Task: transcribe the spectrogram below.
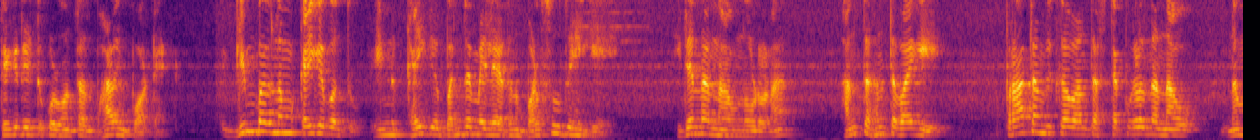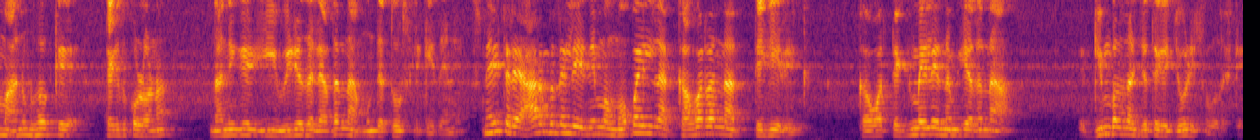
ತೆಗೆದಿಟ್ಟುಕೊಳ್ಳುವಂಥದ್ದು ಭಾಳ ಇಂಪಾರ್ಟೆಂಟ್ ಗಿಂಬಲ್ ನಮ್ಮ ಕೈಗೆ ಬಂತು. ಇನ್ನು ಕೈಗೆ ಬಂದ ಮೇಲೆ ಅದನ್ನು ಬಳಸುವುದು ಹೇಗೆ? ಇದನ್ನು ನಾವು ನೋಡೋಣ. ಹಂತ ಹಂತವಾಗಿ ಪ್ರಾಥಮಿಕವಾದಂಥ ಸ್ಟೆಪ್ಗಳನ್ನು ನಾವು ನಮ್ಮ ಅನುಭವಕ್ಕೆ ತೆಗೆದುಕೊಳ್ಳೋಣ. ನನಗೆ ಈ ವಿಡಿಯೋದಲ್ಲಿ ಅದನ್ನು ಮುಂದೆ ತೋರಿಸ್ಲಿಕ್ಕಿದ್ದೇನೆ ಸ್ನೇಹಿತರೆ, ಆರಂಭದಲ್ಲಿ ನಿಮ್ಮ ಮೊಬೈಲ್ನ ಕವರನ್ನು ತೆಗೀರಿ. ಕವರ್ ತೆಗೆದ ಮೇಲೆ ನಮಗೆ ಅದನ್ನು ಗಿಂಬಲ್ನ ಜೊತೆಗೆ ಜೋಡಿಸ್ಬೋದಷ್ಟೇ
